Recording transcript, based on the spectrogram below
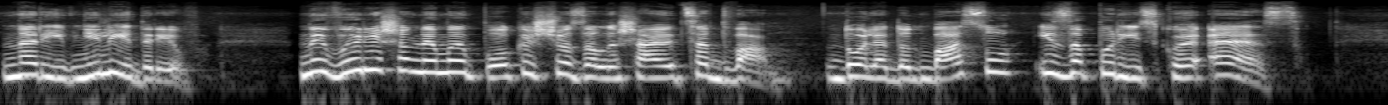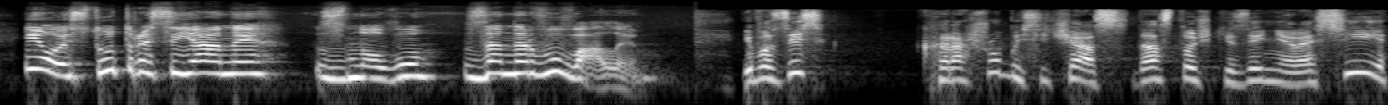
на рівні лідерів. Невирішеними поки що залишаються два: доля Донбасу і Запорізької АЕС. І ось тут росіяни знову занервували. И вот здесь хорошо бы сейчас, да, с точки зрения России,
